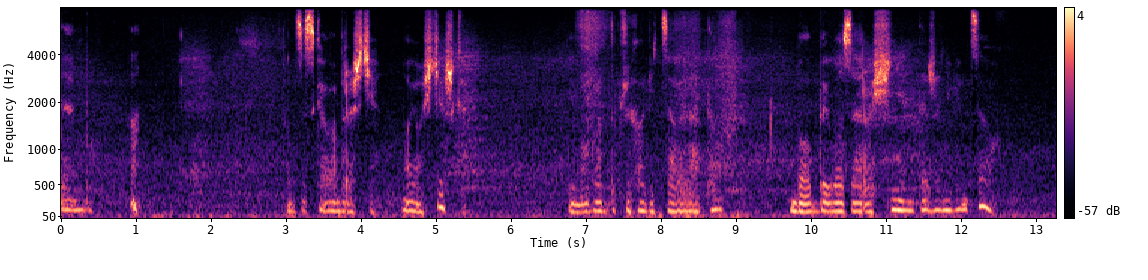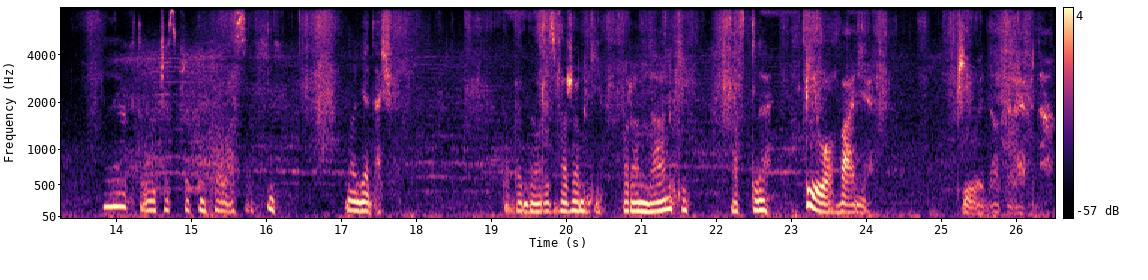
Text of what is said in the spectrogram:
dębu. Ha. Odzyskałam wreszcie moją ścieżkę. Nie mogłam tu przychodzić całe lato, bo było zarośnięte, że nie wiem co. No jak tu uciec przed tym hałasem? Hm. No nie da się. To będą rozważanki, porandanki, a w tle piłowanie. Piły do drewna.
